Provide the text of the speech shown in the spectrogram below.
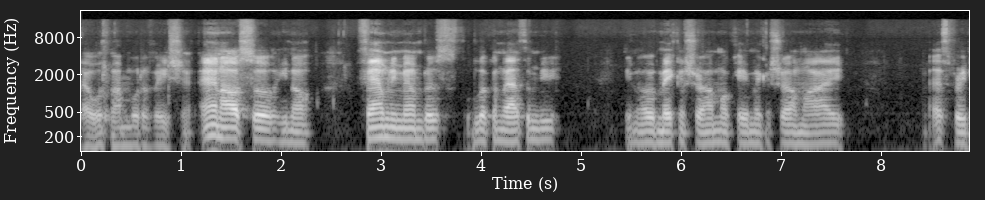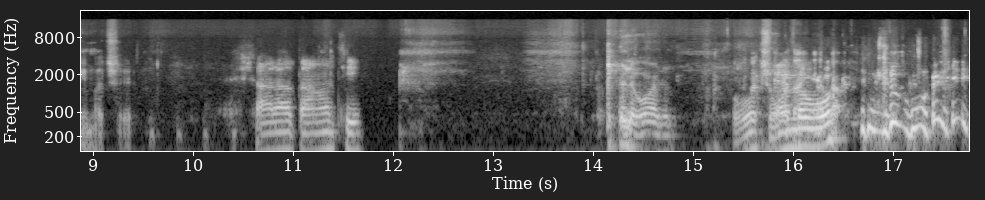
that was my motivation, and also you know, family members looking after me, you know, making sure I'm okay, making sure I'm all right. That's pretty much it. Shout out to Auntie. In the warden. Which one? And the war- the warning.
